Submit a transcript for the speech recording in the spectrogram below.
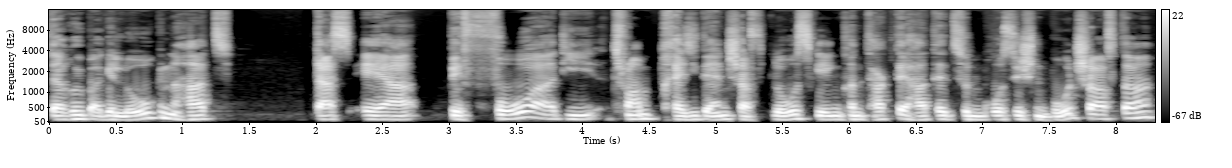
darüber gelogen hat, dass er bevor die Trump-Präsidentschaft losging, Kontakte hatte zum russischen Botschafter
